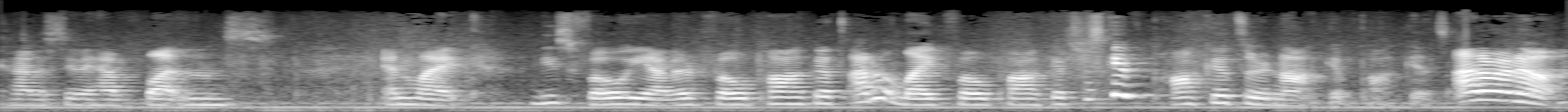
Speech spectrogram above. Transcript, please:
kind of see they have buttons and like these faux, yeah, they're faux pockets. I don't like faux pockets. Just get pockets or not get pockets. I don't know.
